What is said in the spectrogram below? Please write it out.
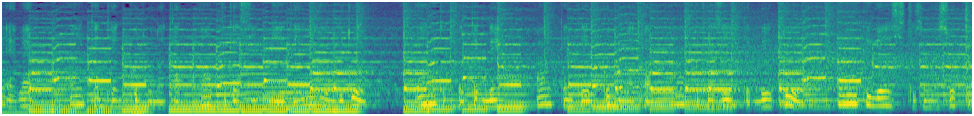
event akan diinput menggunakan aplikasi yang betul dan untuk kontak D akan diinput menggunakan aplikasi TB Tool oke guys itu masuk ke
